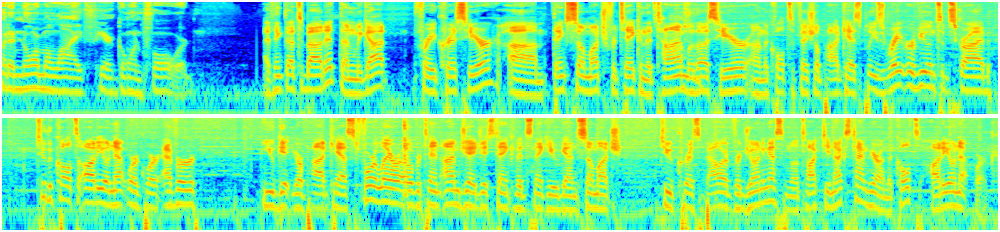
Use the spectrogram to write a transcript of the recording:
but a normal life here going forward. I think that's about it. Then we got for you, Chris, here. Um, thanks so much for taking the time awesome. with us here on the Colts Official Podcast. Please rate, review, and subscribe to the Colts Audio Network wherever you get your podcast. For Larra Overton, I'm JJ Stankevitz. Thank you again so much to Chris Ballard for joining us, and we'll talk to you next time here on the Colts Audio Network.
